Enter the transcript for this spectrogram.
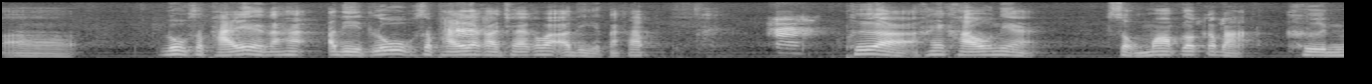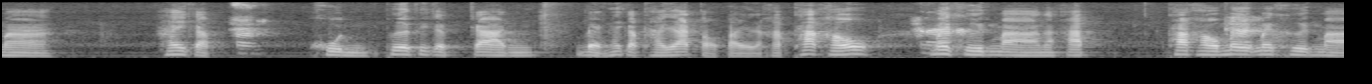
เอ่อลูกสะพ้ยนะฮะอดีตลูกสะพ้ยค่ะแล้วกันใช้คำว่าอดีตนะครับค่ะเพื่อให้เขาเนี่ยส่งมอบรถกระบะคืนมาให้กับ ค่ะคุณเพื่อที่จะการแบ่งให้กับทายาทต่อไปนะครับ ถ้าเขาค่ะไม่คืนมานะครับ ถ้าเขาไม่ค่ะไม่คืนมา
